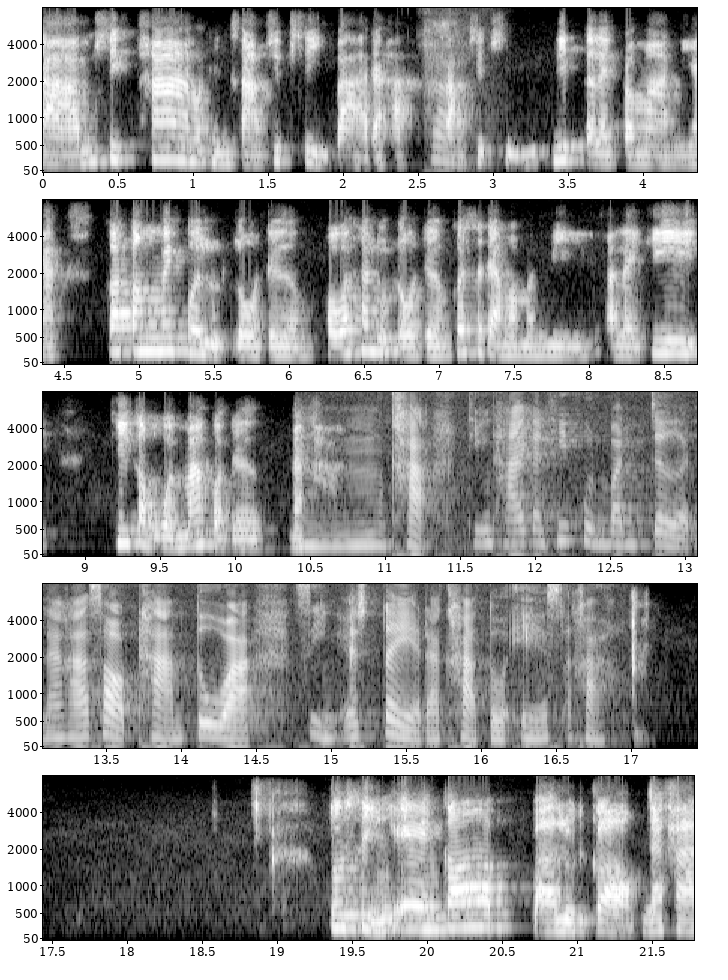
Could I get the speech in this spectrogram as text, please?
สามสิบห้ามาถึงสามสิบสี่บาทอะค่ะสามสิบสี่นิดอะไรประมาณเนี้ย ก็ต้องไม่ควรหลุดโลเดิม เพราะว่าถ้าหลุดโลเดิมก็แสดงว่ามันมีอะไรที่ที่กังวลมากกว่าเดิมนะคะค่ะ ทิ้งท้ายกันที่คุณบรรเจิดนะคะ สอบถามตัวสิงห์เอสเตทอะค่ะ ตัว S อะค่ะ ตัวสิงห์เองก็หลุดกรอบนะคะ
